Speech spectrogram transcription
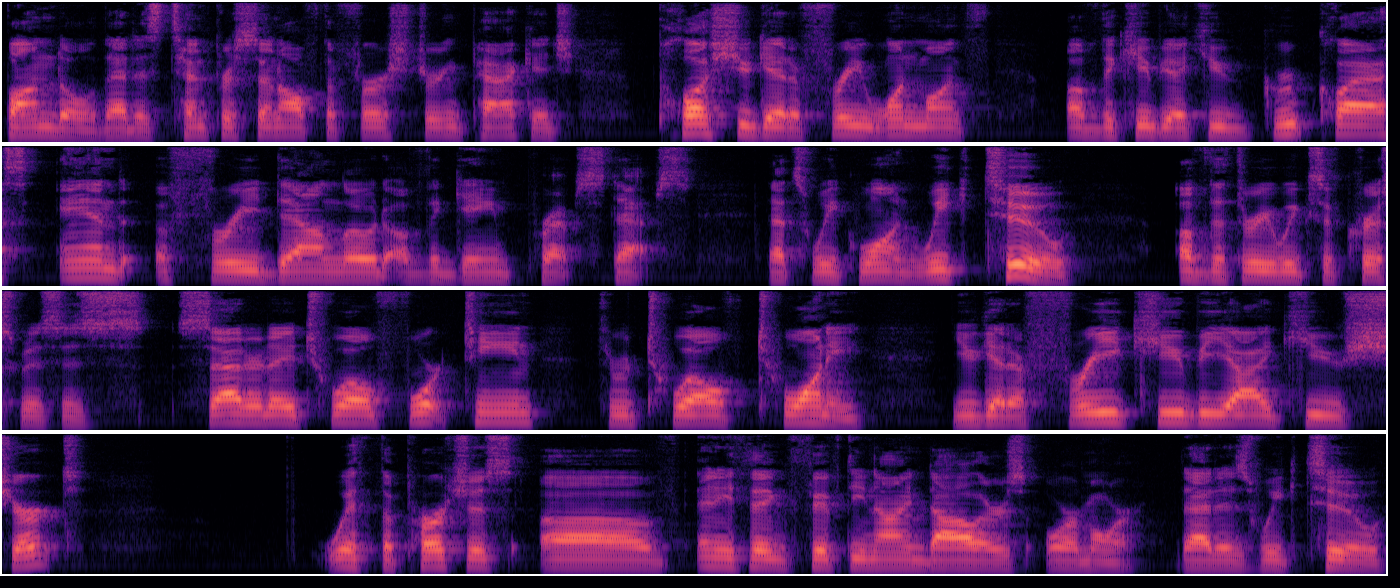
Bundle. That is 10% off the first string package, plus you get a free one month of the QBIQ group class and a free download of the game prep steps. That's week one. Week two of the three weeks of Christmas is Saturday, 12 14 through 12 20. You get a free QBIQ shirt with the purchase of anything $59 or more. That is week two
